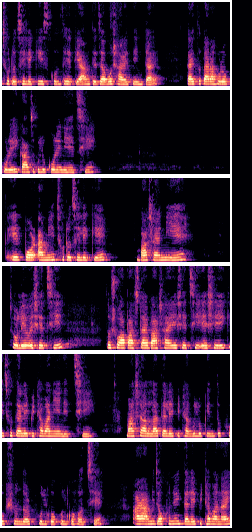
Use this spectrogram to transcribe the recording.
ছোট ছেলেকে স্কুল থেকে আনতে যাব সাড়ে তিনটায়। তাই তো তাড়াহুড়ো করেই কাজগুলো করে নিয়েছি। এরপর আমি ছোট ছেলেকে বাসায় নিয়ে চলেও এসেছি। তো সোয়া পাঁচটায় বাসায় এসেছি, এসেই কিছু তেলের পিঠা বানিয়ে নিচ্ছি। মাশা আল্লাহ তেলের পিঠাগুলো কিন্তু খুব সুন্দর, ফুলকো ফুলকো হচ্ছে। আর আমি যখনই তেলের পিঠা বানাই,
